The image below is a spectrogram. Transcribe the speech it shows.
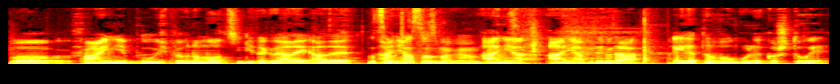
Bo fajnie pójść, pełnomocnik i tak dalej, ale... No cały Ania, czas rozmawiamy. Ania, Ania pyta, a ile to w ogóle kosztuje?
